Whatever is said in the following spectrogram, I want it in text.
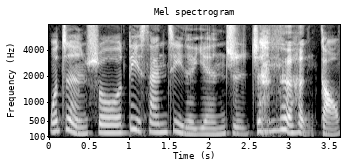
我只能说，第三季的颜值真的很高。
